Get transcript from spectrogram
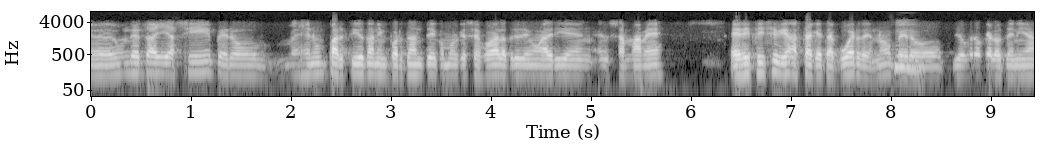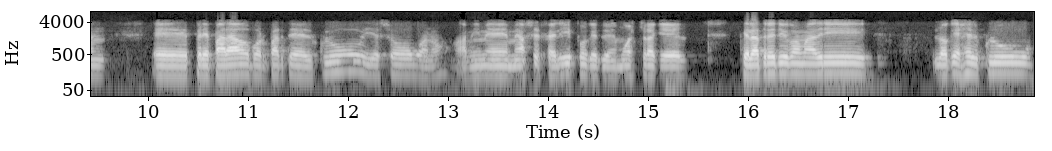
eh, un detalle así, pero en un partido tan importante como el que se juega el Atlético de Madrid en, San Mamés, es difícil hasta que te acuerdes, ¿no? Hmm. Pero yo creo que lo tenían eh, preparado por parte del club y eso, bueno, a mí me, hace feliz porque te demuestra que el, que el Atlético de Madrid, lo que es el club,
